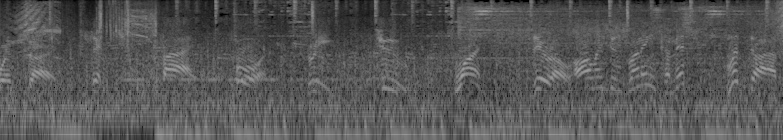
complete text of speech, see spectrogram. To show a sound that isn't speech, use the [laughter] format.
Six, five, four, three, two, one, zero. All engines running. Commit. Liftoff.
